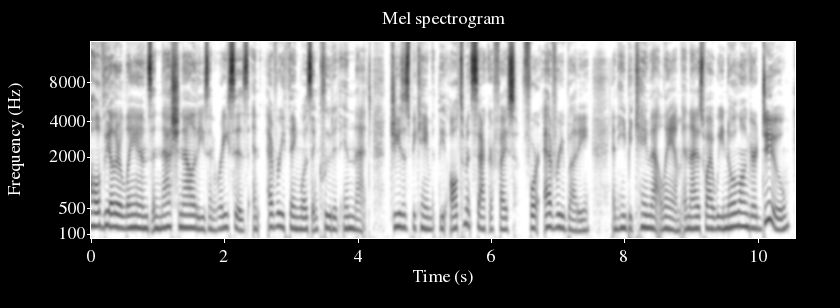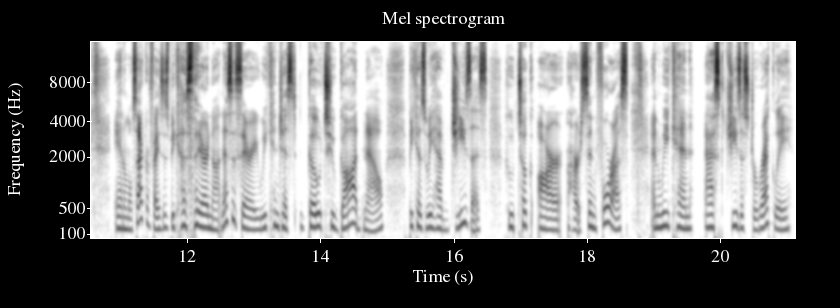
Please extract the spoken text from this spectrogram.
All of the other lands and nationalities and races and everything was included in that. Jesus became the ultimate sacrifice for everybody, and he became that lamb. And that is why we no longer do animal sacrifices because they are not necessary. We can just go to God now because we have Jesus who took our, our sin for us, and we can ask Jesus directly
